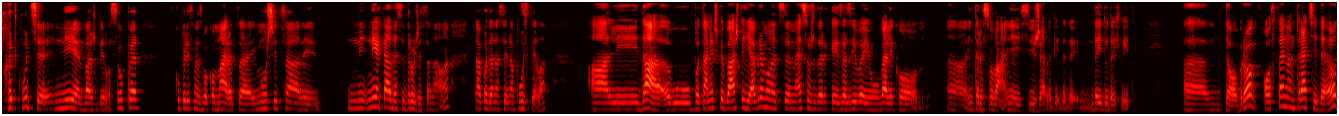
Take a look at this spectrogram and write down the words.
kod kuće, nije baš bilo super. Kupili smo je zbog komaraca i mušica, ali ni- nije htjela da se druži sa nama, tako da nas je napustila. Ali da, u botaničkoj bašti Jevremovac mesožderke izazivaju veliko a, interesovanje i svi žele da, ide, da, da idu da ih vide. Um, dobro, ostaje nam treći deo,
